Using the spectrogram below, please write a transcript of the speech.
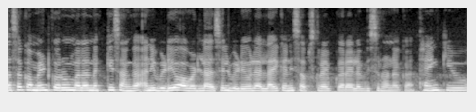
तसं कमेंट करून मला नक्की सांगा. आणि व्हिडिओ आवडला असेल व्हिडिओला लाईक आणि सबस्क्राईब करायला विसरू नका. थँक्यू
